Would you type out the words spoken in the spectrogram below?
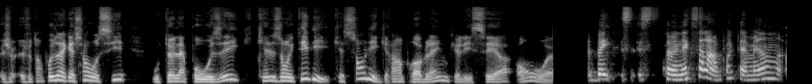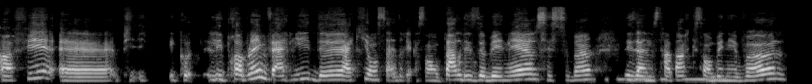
je, vais te poser la question aussi, ou te la poser, quels ont été les, quels sont les grands problèmes que les CA ont? Euh? Ben, c'est un excellent point que tu amènes. En fait, euh, puis écoute, les problèmes varient de à qui on s'adresse. On parle des EBNL, c'est souvent des administrateurs qui sont bénévoles.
